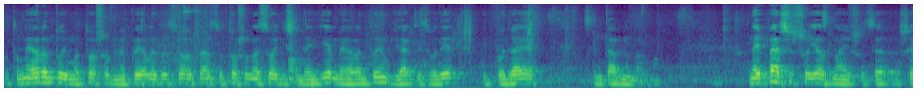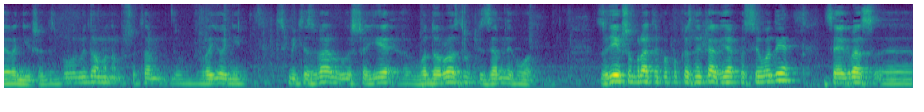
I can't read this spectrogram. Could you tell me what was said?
Тобто ми гарантуємо те, що ми пили до цього часу, те, що на сьогоднішній день є, ми гарантуємо, якість води відповідає санітарним нормам. Найперше, що я знаю, що це ще раніше десь було відомо нам, що там в районі сміттєзвалища є водорозділ підземних вод. Взагалі, якщо брати по показниках якості води, це якраз е,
